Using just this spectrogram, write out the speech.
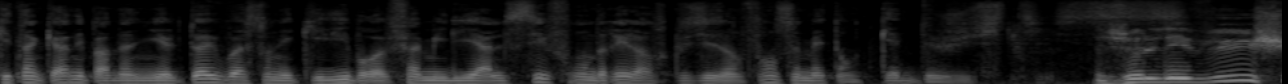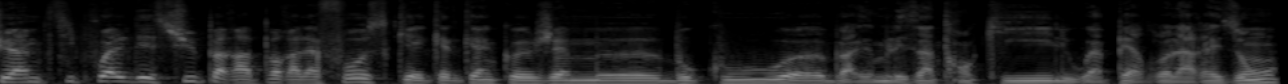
qui est incarné par Daniel Toy, voit son équilibre familial s'effondrer lorsque ses enfants se mettent en quête de justice. Je l'ai vu, je suis un petit poil déçu par rapport à la fausse, qui est quelqu'un que j'aime euh, beaucoup, euh, par exemple Les Intranquilles ou À perdre la raison.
